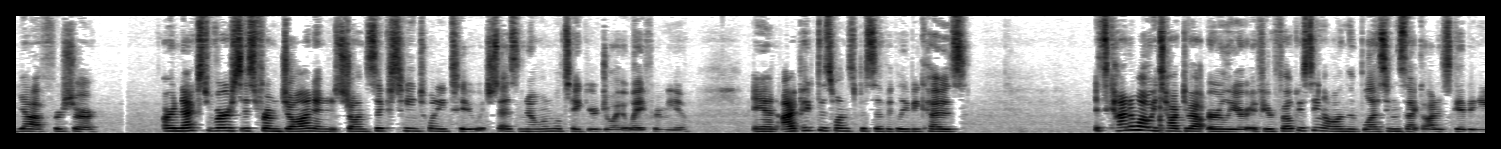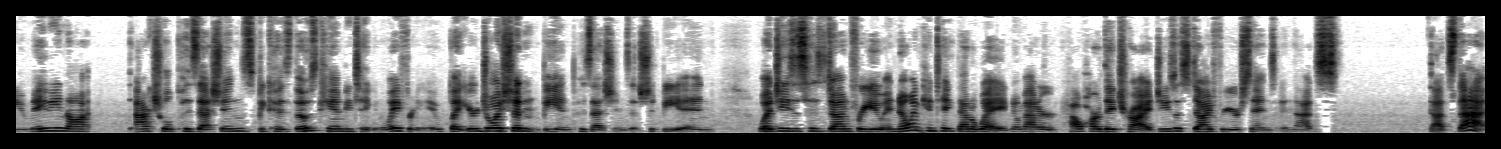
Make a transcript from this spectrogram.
yeah for sure our next verse is from john and it's john 16 22 which says no one will take your joy away from you and i picked this one specifically because it's kind of what we talked about earlier if you're focusing on the blessings that god is giving you maybe not actual possessions because those can be taken away from you. But your joy shouldn't be in possessions, it should be in what Jesus has done for you. And no one can take that away, no matter how hard they try. Jesus died for your sins, and that's that's that.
